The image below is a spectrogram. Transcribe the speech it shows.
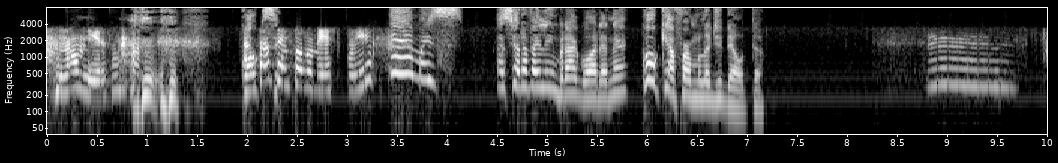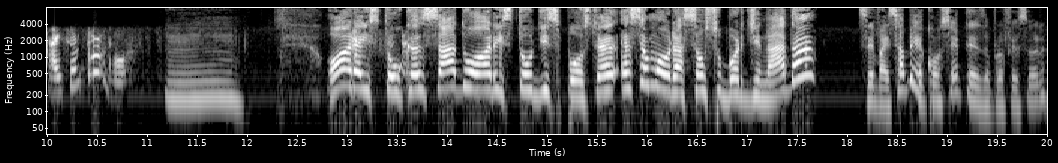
não mesmo. Qual Há tanto cê- tempo que eu não mexo com isso. É, mas a senhora vai lembrar agora, né? Qual que é a fórmula de delta? Hum, aí você me pegou. Ora estou cansado, ora estou disposto. É- Essa é uma oração subordinada? Você vai saber, com certeza, professora.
